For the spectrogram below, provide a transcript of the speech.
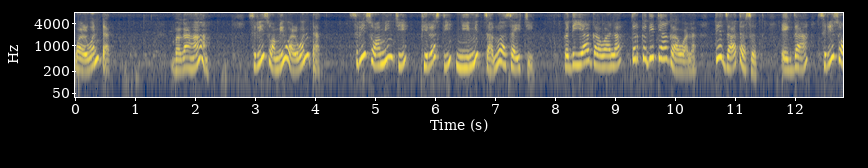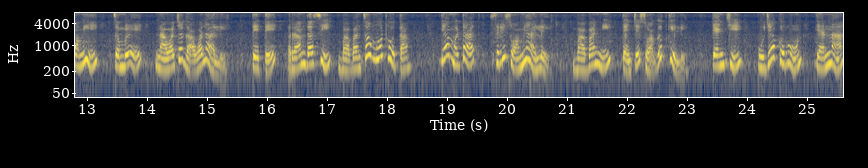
वाळवंटात. बघा हां श्री स्वामी वाळवंटात. श्री स्वामींची फिरस्ती नेहमीच चालू असायची. कधी या गावाला तर कधी त्या गावाला. ते जात असत. एकदा श्री स्वामी चंबळे नावाच्या गावाला आले. तेथे रामदासी बाबांचा मठ होता. त्या मठात श्री स्वामी आले. बाबांनी त्यांचे स्वागत केले. त्यांची पूजा करून त्यांना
